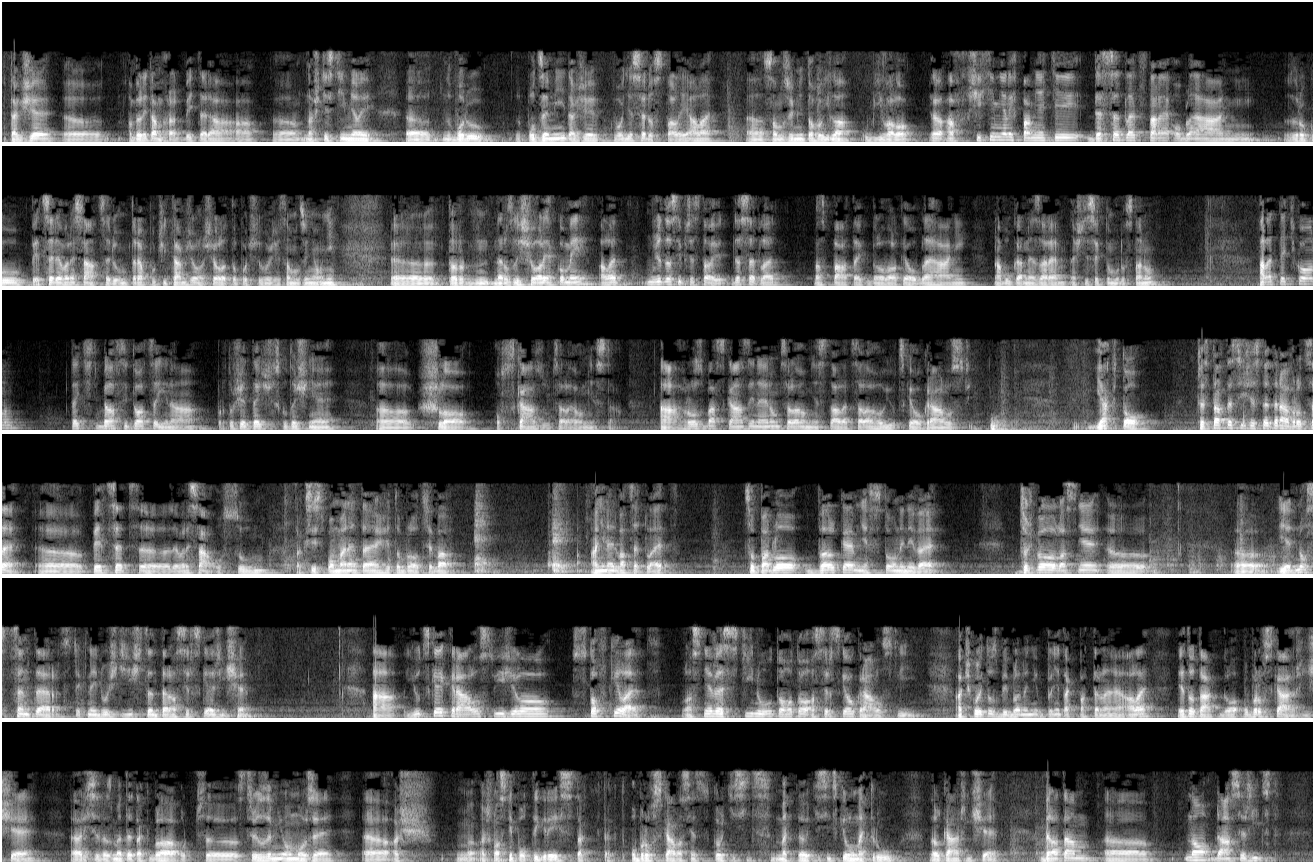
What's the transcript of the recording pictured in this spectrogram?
Takže eh, a byly tam hradby teda a eh, naštěstí měli vodu podzemí, takže k vodě se dostali, ale samozřejmě toho jídla ubývalo. A všichni měli v paměti deset let staré obléhání z roku 597, teda počítám, že našeho letopočtu, že samozřejmě oni eh, to nerozlišovali jako my, ale můžete si představit, 10 let na zpátek bylo velké obléhání na Bukadnezarem, ještě se k tomu dostanu. Ale teďkon, teď byla situace jiná, protože teď skutečně uh, šlo o zkázu celého města. A hrozba zkázy nejenom celého města, ale celého judského království. Jak to? Představte si, že jste teda v roce 598, eh, tak si vzpomenete, že to bylo třeba ani ne 20 let, co padlo velké město Ninive, což bylo vlastně uh, jedno z center, z těch nejdůležitějších center Asyrské říše. A judské království žilo stovky let vlastně ve stínu tohoto asyrského království. Ačkoliv to z Bible není úplně tak patrné, ale je to tak, byla obrovská říše, když si vezmete, tak byla od eh, středozemního moře eh, až, až vlastně po Tigris, tak, tak obrovská, vlastně skoro tisíc, tisíc kilometrů, velká říše. Byla tam, eh, no dá se říct,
